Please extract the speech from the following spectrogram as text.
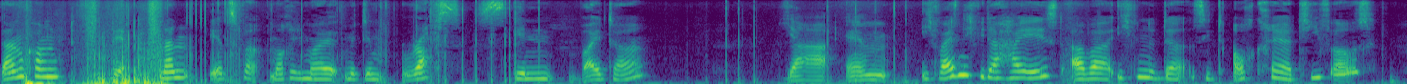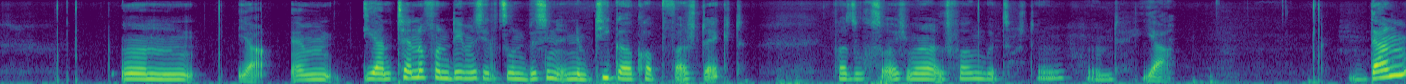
dann kommt der, dann jetzt mache ich mal mit dem Ruffs Skin weiter. Ja, ähm, ich weiß nicht, wie der heißt, aber ich finde, der sieht auch kreativ aus. Und ja, ähm, die Antenne von dem ist jetzt so ein bisschen in dem Tigerkopf versteckt. Versuch's euch mal als Folgenbild zu stellen. Und ja. Dann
